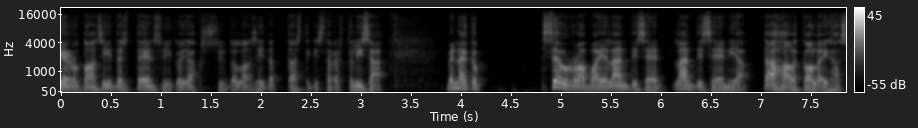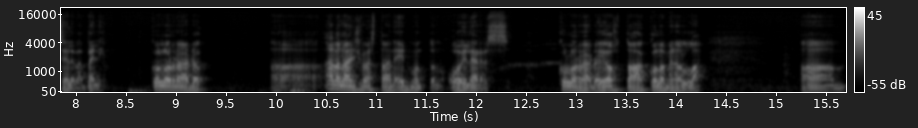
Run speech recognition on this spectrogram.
kerrotaan siitä sitten ensi viikon jaksossa, jutellaan siitä tästäkin sarjasta lisää. Mennäänkö seuraavaan ja läntiseen, läntiseen ja tähän alkaa olla ihan selvä peli. Colorado uh, Avalanche vastaan Edmonton Oilers. Colorado johtaa 3-0. Um,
